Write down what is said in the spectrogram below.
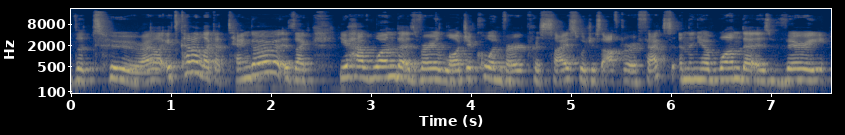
the two, right? Like it's kind of like a tango. It's like you have one that is very logical and very precise, which is After Effects, and then you have one that is very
